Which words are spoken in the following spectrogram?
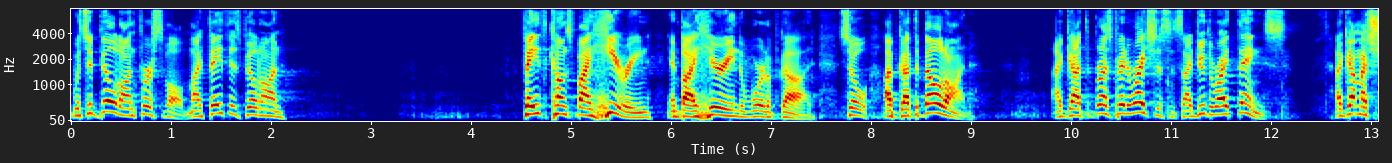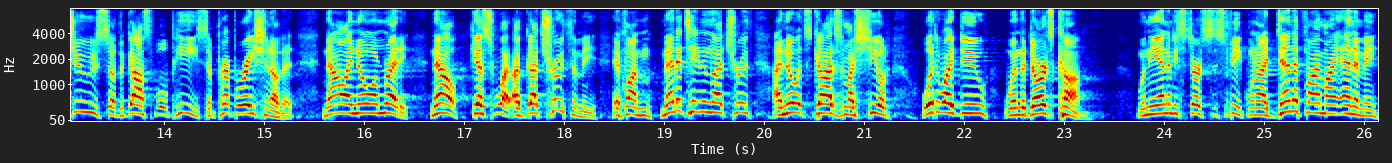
What's it built on, first of all? My faith is built on Faith comes by hearing, and by hearing the word of God. So I've got the belt on. I got the breastplate of righteousness. I do the right things. I got my shoes of the gospel of peace, a preparation of it. Now I know I'm ready. Now, guess what? I've got truth in me. If I'm meditating on that truth, I know it's God's my shield. What do I do when the darts come? When the enemy starts to speak, when I identify my enemy,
